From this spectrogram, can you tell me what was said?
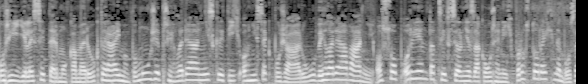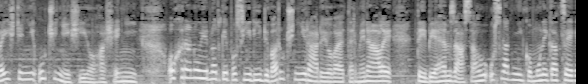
Pořídili si termokameru, která jim pomůže při hledání skrytých ohnisek požárů, vyhledávání osob, orientaci v silně zakouřených prostorech nebo zajištění účinnějšího hašení. Ochranu jednotky posílí dva ruční rádiové terminály. Ty během zásahu usnadní komunikaci,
